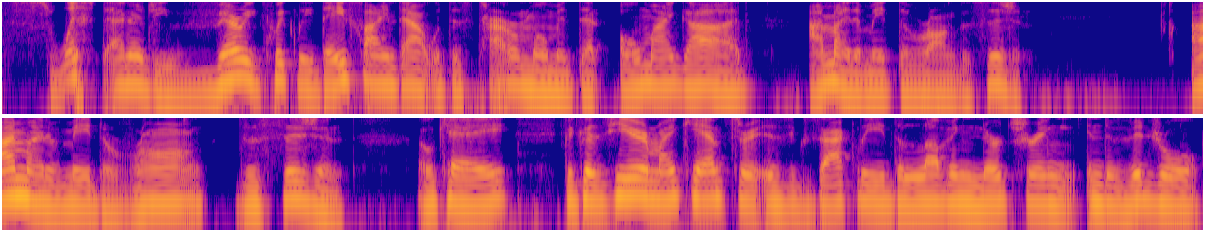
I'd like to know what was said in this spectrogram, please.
swift energy. Very quickly, they find out with this tower moment that, oh my God, I might have made the wrong decision. I might have made the wrong decision. Okay. Because here, my cancer is exactly the loving, nurturing individual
